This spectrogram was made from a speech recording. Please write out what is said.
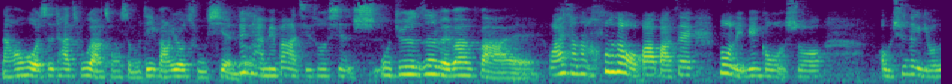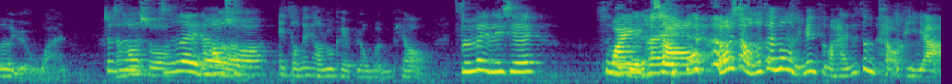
然后或者是他突然从什么地方又出现了。那你还没办法接受现实？我觉得真的没办法哎。我还常常梦到我爸爸在梦里面跟我说，我们去那个游乐园玩，就是然后说之类的，然后说哎走那条路可以不用门票之类的一些。歪招，我想说，在梦里面怎么还是这么调皮呀？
